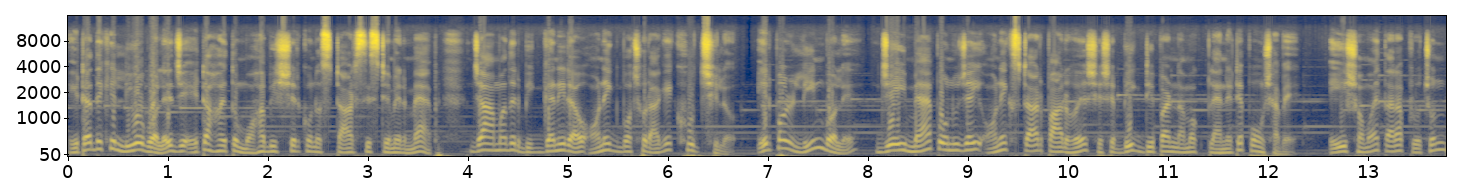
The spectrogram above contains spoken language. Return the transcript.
এটা দেখে লিও বলে যে, এটা হয়তো মহাবিশ্বের কোনো স্টার সিস্টেমের ম্যাপ, যা আমাদের বিজ্ঞানীরাও অনেক বছর আগে খুঁজছিল। এরপর লিন বলে যে, এই ম্যাপ অনুযায়ী অনেক স্টার পার হয়ে শেষে বিগ ডিপার নামক প্ল্যানেটে পৌঁছাবে। এই সময় তারা প্রচণ্ড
